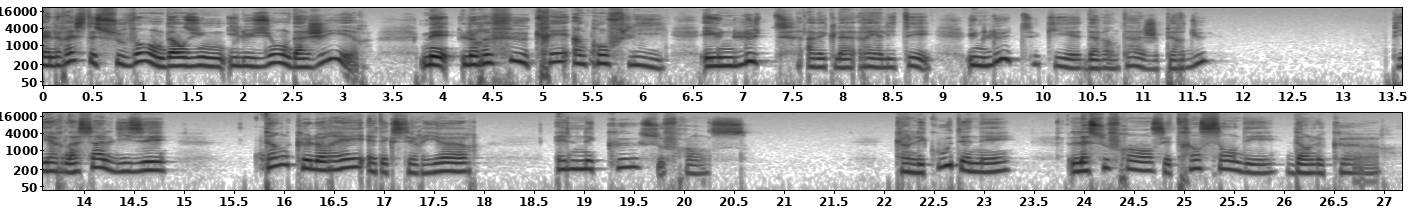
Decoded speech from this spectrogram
Elle reste souvent dans une illusion d'agir, mais le refus crée un conflit et une lutte avec la réalité, une lutte qui est davantage perdue. Pierre Lassalle disait Tant que l'oreille est extérieure, elle n'est que souffrance. Quand l'écoute est née, la souffrance est transcendée dans le cœur.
